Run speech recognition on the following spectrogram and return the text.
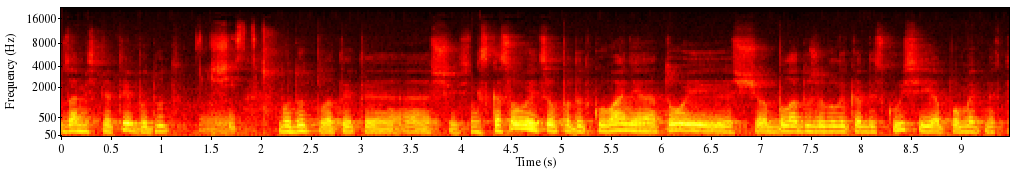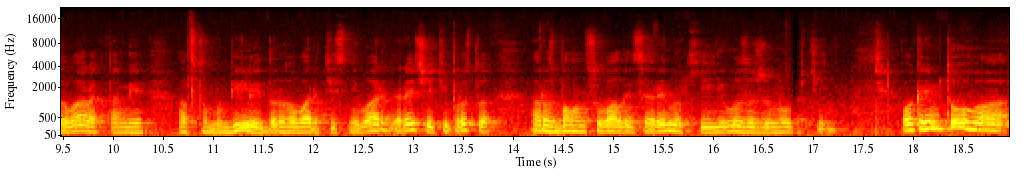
замість 5 будуть е, Шість. будуть платити 6. Скасовується оподаткування тої, що була дуже велика дискусія по митних товарах, там і автомобілі, дороговартісні речі, які просто розбалансували цей ринок і його заженуть в тінь. Окрім того,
